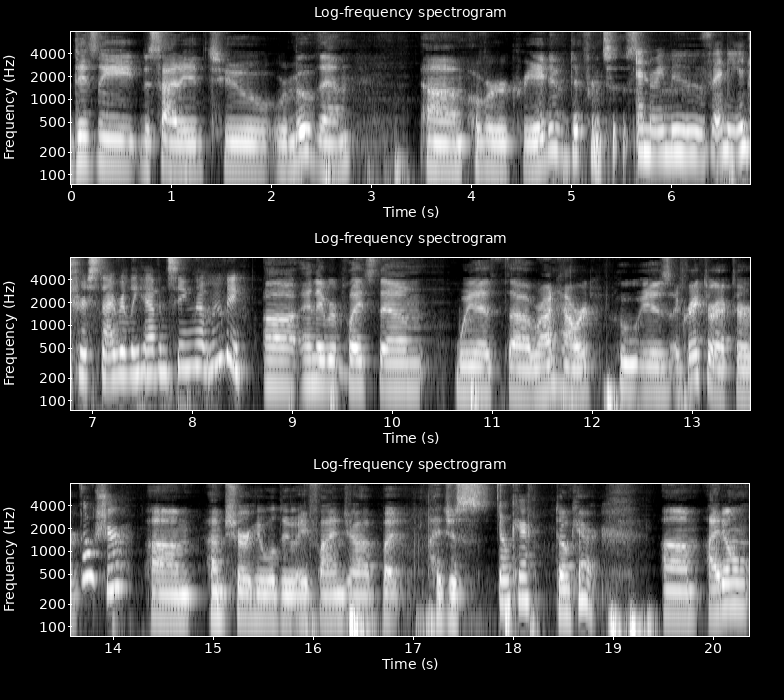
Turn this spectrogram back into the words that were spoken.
Disney decided to remove them um, over creative differences, And remove any interest I really have in seeing that movie. uh, and they replaced them with uh, Ron Howard, who is a great director. Oh, sure. Um, I'm sure he will do a fine job, but I just Don't care. don't care. Um, I don't,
